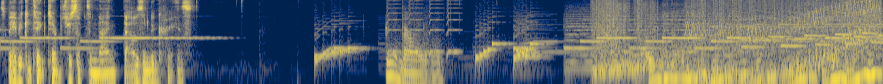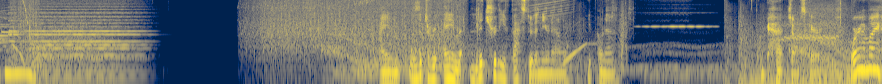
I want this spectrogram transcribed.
This baby can take temperatures up to 9,000 degrees. Do a barrel roll. I am literally I am literally faster than you now, Epona. Hat jump scare. Where am I?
